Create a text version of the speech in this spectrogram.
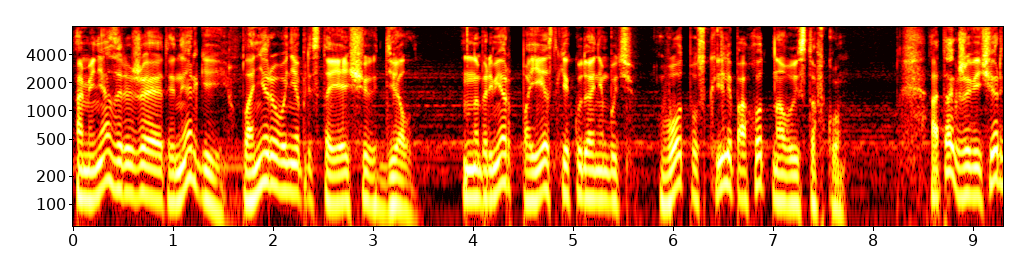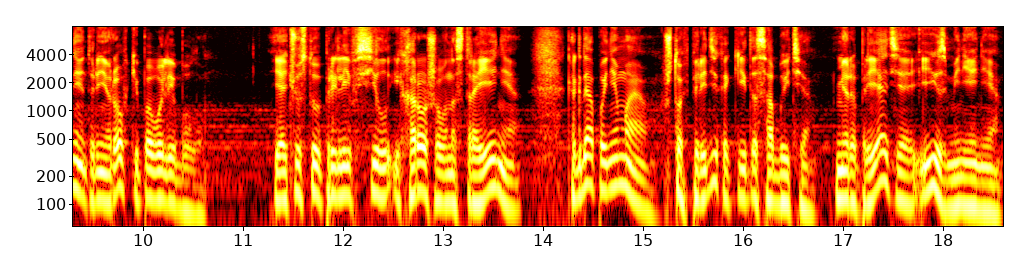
А меня заряжает энергией планирование предстоящих дел. Например, поездки куда-нибудь, в отпуск или поход на выставку. А также вечерние тренировки по волейболу. Я чувствую прилив сил и хорошего настроения, когда понимаю, что впереди какие-то события, мероприятия и изменения.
